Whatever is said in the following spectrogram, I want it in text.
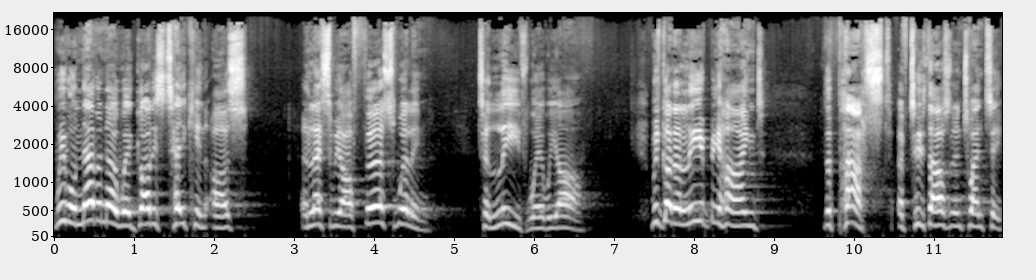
we will never know where God is taking us unless we are first willing to leave where we are. We've got to leave behind the past of 2020.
